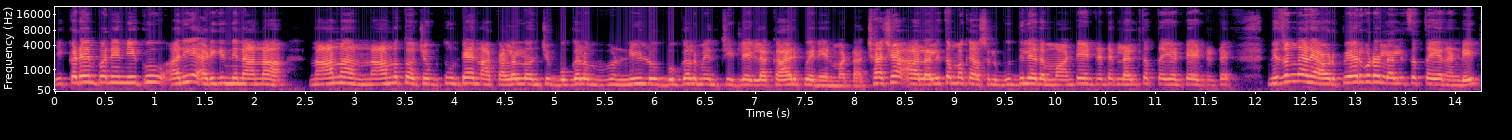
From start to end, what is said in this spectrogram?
ఇక్కడేం పని నీకు? అని అడిగింది నాన్న. నాన్న నాన్నతో చెబుతుంటే నా కళ్ళల్లోంచి బుగ్గలు నీళ్ళు బుగ్గల మీద ఇట్లా ఇలా కారిపోయినాయి అనమాట చాచా ఆ లలితమ్మకి అసలు బుద్ధి లేదమ్మా. అంటే ఏంటంటే లలితత్తయ్య అంటే ఏంటంటే నిజంగానే ఆవిడ పేరు కూడా లలితత్తయ్యనండి.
